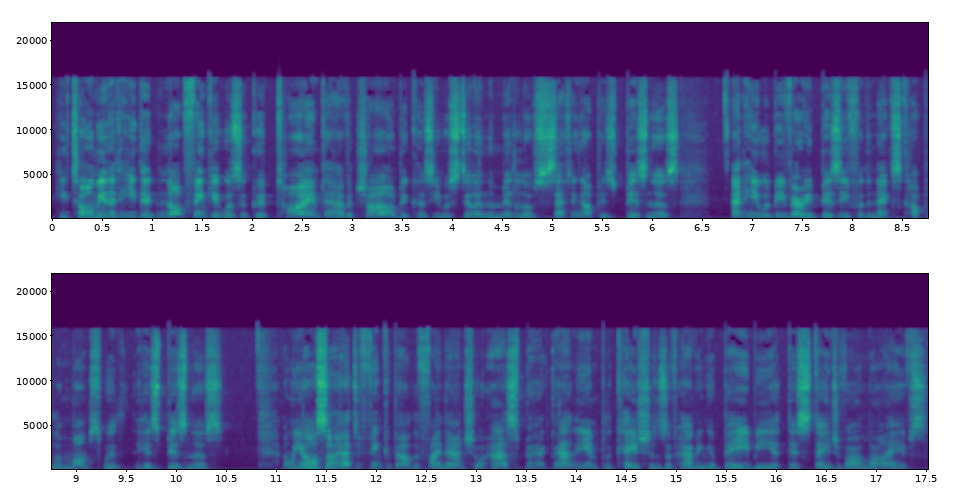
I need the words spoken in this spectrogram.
he told me that he did not think it was a good time to have a child because he was still in the middle of setting up his business and he would be very busy for the next couple of months with his business. And we also had to think about the financial aspect and the implications of having a baby at this stage of our lives.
